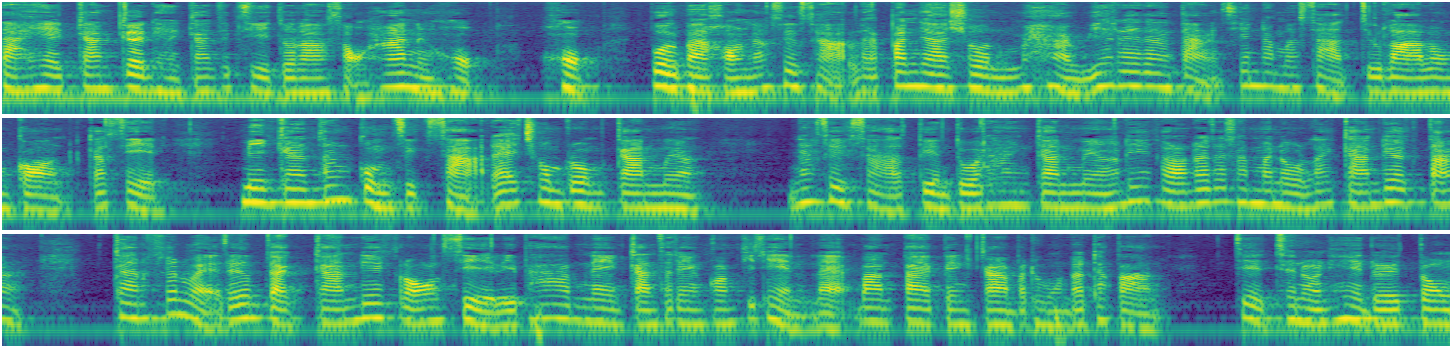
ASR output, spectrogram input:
สาเหตุการเกิดเหตุการณ์ 14 ตุลา 2516 6. บทบาทของนักศึกษาและปัญญาชน มหาวิทยาลัยต่างๆ เช่นธรรมศาสตร์จุฬาลงกรณ์เกษตร มีการตั้งกลุ่มศึกษาและชมรมการเมือง นักศึกษาตื่นตัวทางการเมืองเรียกร้องรัฐธรรมนูญและการเลือกตั้ง การเคลื่อนไหวเริ่มจากการเรียกร้องเสรีภาพในการแสดงความคิดเห็น และบานปลายเป็นการประท้วงรัฐบาล 7. ชนวนเหตุโดยตรง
